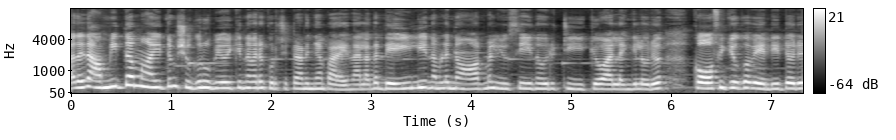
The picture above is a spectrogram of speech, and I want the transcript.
അതായത് അമിതമായിട്ടും ഷുഗർ ഉപയോഗിക്കുന്നവരെ കുറിച്ചിട്ടാണ് ഞാൻ പറയുന്നത്. അല്ലാതെ ഡെയിലി നമ്മൾ നോർമൽ യൂസ് ചെയ്യുന്ന ഒരു ടീക്കോ അല്ലെങ്കിൽ ഒരു കോഫിക്കോ ഒക്കെ വേണ്ടിയിട്ട് ഒരു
